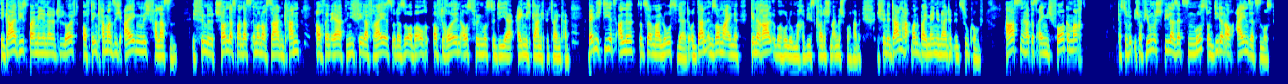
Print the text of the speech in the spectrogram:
egal wie es bei Man United läuft, auf den kann man sich eigentlich verlassen ich finde schon, dass man das immer noch sagen kann, auch wenn er nie fehlerfrei ist oder so, aber auch oft Rollen ausfüllen musste, die er eigentlich gar nicht bekleiden kann. Wenn ich die jetzt alle sozusagen mal loswerde und dann im Sommer eine Generalüberholung mache, wie ich es gerade schon angesprochen habe, ich finde, dann hat man bei Man United in Zukunft. Arsenal hat das eigentlich vorgemacht, dass du wirklich auf junge Spieler setzen musst und die dann auch einsetzen musst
